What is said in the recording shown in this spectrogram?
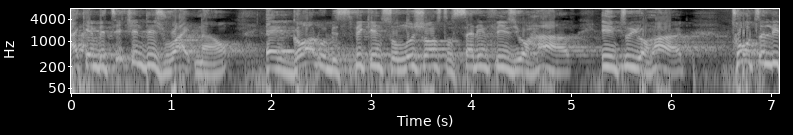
I can be teaching this right now, and God will be speaking solutions to certain things you have into your heart totally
